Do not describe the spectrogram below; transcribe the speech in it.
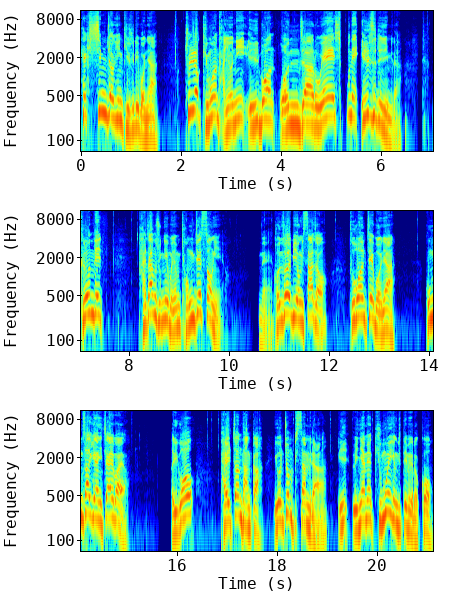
핵심적인 기술이 뭐냐? 출력 규모는 당연히 일본 원자로의 10분의 1 수준입니다. 그런데 가장 중요한 게 뭐냐면 경제성이에요. 네, 건설 비용이 싸죠. 두 번째 뭐냐? 공사 기간이 짧아요. 그리고 발전 단가 이건 좀 비쌉니다. 일- 왜냐하면 규모의 경제 때문에 그렇고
